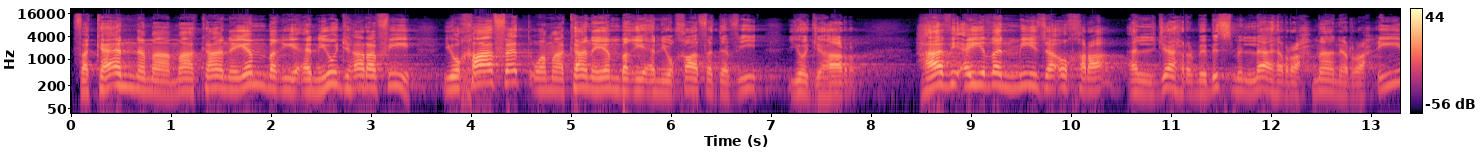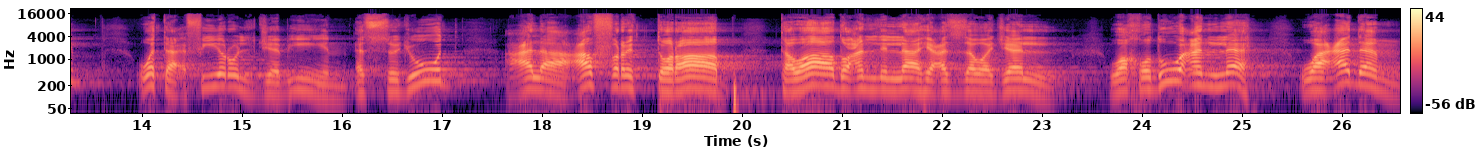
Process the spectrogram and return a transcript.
فكأنما ما كان ينبغي أن يجهر فيه يخافت وما كان ينبغي أن يخافت فيه يجهر. هذه أيضا ميزة أخرى الجهر ببسم الله الرحمن الرحيم. وتعفير الجبين السجود على عفر التراب تواضعا لله عز وجل وخضوعا له وعدم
